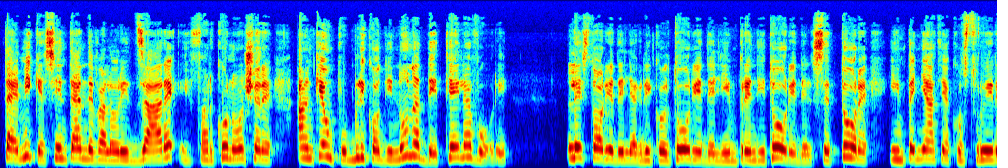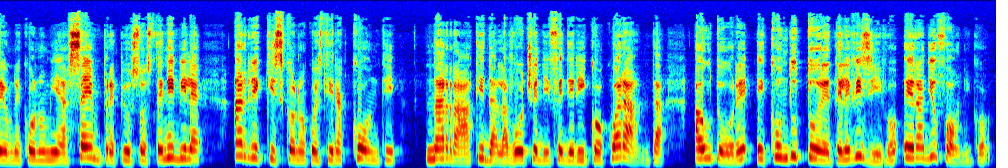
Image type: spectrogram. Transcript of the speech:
Temi che si intende valorizzare e far conoscere anche a un pubblico di non addetti ai lavori. Le storie degli agricoltori e degli imprenditori del settore impegnati a costruire un'economia sempre più sostenibile arricchiscono questi racconti, narrati dalla voce di Federico Quaranta, autore e conduttore televisivo e radiofonico.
